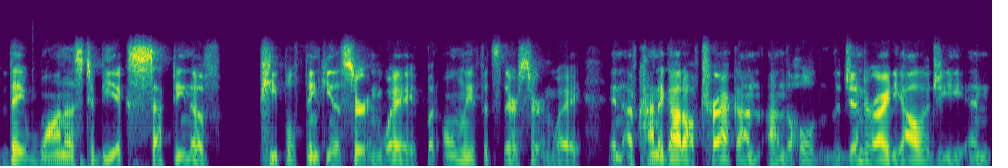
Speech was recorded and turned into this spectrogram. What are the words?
they want us to be accepting of people thinking a certain way but only if it's their certain way. And i've kind of got off track on on the whole the gender ideology and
